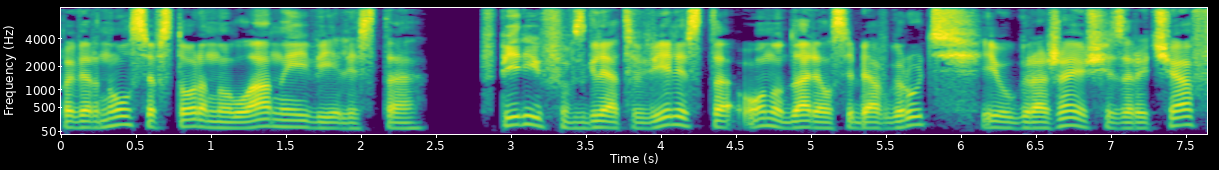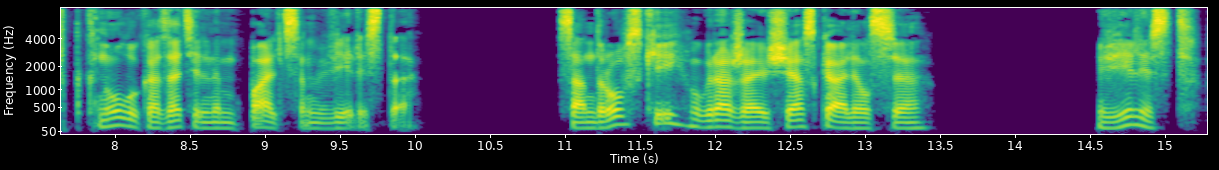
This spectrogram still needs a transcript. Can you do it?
повернулся в сторону Ланы и Велеста, Вперив взгляд в Велеста, он ударил себя в грудь и, угрожающе зарычав, ткнул указательным пальцем в Велеста. Сандровский угрожающе оскалился. «Велест?»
